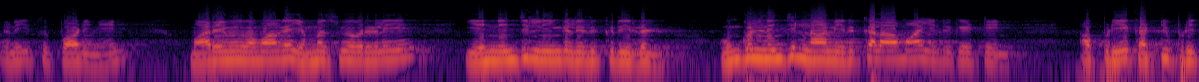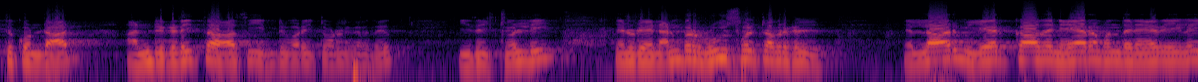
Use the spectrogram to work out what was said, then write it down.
நினைத்து பாடினேன். மறைமுகமாக எம்எஸ்வி அவர்களே என் நெஞ்சில் நீங்கள் இருக்கிறீர்கள். உங்கள் நெஞ்சில் நான் இருக்கலாமா என்று கேட்டேன். அப்படியே கட்டிப்பிடித்து கொண்டார். அன்று கிடைத்த ஆசை இன்று வரை தொடர்கிறது. இதை சொல்லி என்னுடைய நண்பர் ரூஸ்வெல்ட் அவர்கள் எல்லாரும் ஏற்காத நேரம் வந்த நேரையிலே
